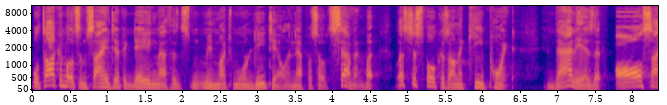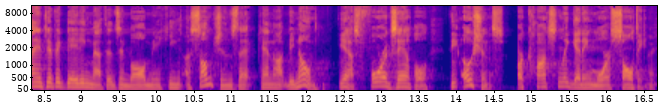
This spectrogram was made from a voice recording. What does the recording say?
we'll talk about some scientific dating methods in much more detail in episode 7, but let's just focus on a key point. And that is that all scientific dating methods involve making assumptions that cannot be known. Yes, for example, the oceans are constantly getting more salty, right.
